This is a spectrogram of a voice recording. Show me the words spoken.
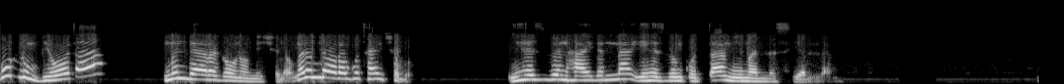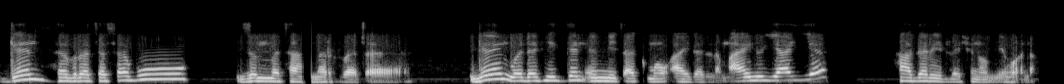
ሁሉም ቢወጣ ምን ሊያደርገው ነው የሚችለው? ምንም ሊያደርጉት አይችሉም። የህዝብን ኃይልና የህዝብን ቁጣ የሚመልስ የለም። ግን ህብረተሰቡ ዝምታ መረጠ። ግን ወደፊት ግን የሚጠቅመው አይደለም። አይኑ እያየ ሀገር የለሽ ነው የሚሆነው።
